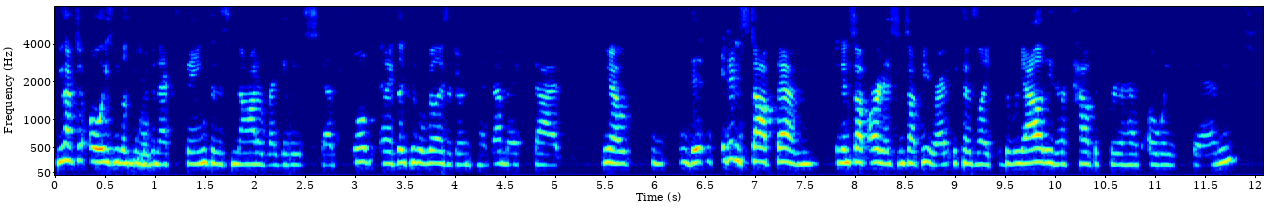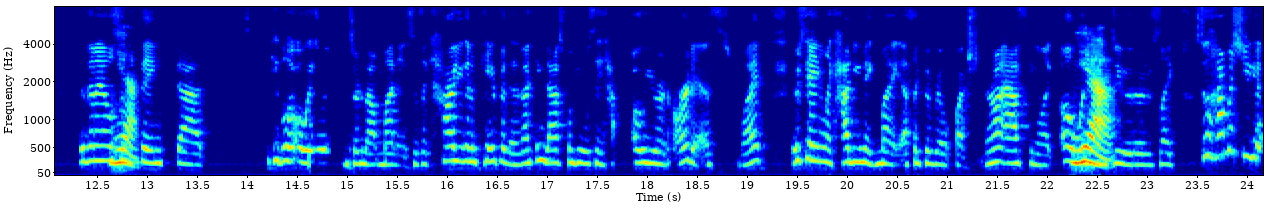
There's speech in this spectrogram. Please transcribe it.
you have to always be looking for the next thing because it's not a regulated schedule. And I think people realize that during the pandemic that you know it, it didn't stop them, it didn't stop artists, it didn't stop you, right? Because like the realities of how the career has always been. But then I also yeah. think that people are always concerned about money. So it's like, how are you going to pay for this? And I think that's when people say, oh, you're an artist. What? They're saying like, how do you make money? That's like the real question. They're not asking like, oh, what yeah. do you do? They're just like, so how much do you get?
